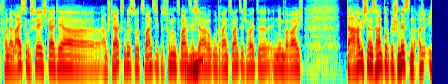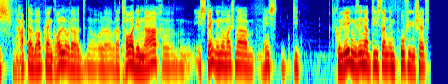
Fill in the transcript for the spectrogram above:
von der Leistungsfähigkeit her äh, am stärksten bist, so 20 bis 25 Jahre, U23 heute in dem Bereich. Da habe ich dann das Handtuch geschmissen. Also ich habe da überhaupt keinen Groll oder, oder, oder Trauer dem nach. Ich denke mir nur manchmal, wenn ich die Kollegen gesehen habe, die es dann im Profigeschäft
